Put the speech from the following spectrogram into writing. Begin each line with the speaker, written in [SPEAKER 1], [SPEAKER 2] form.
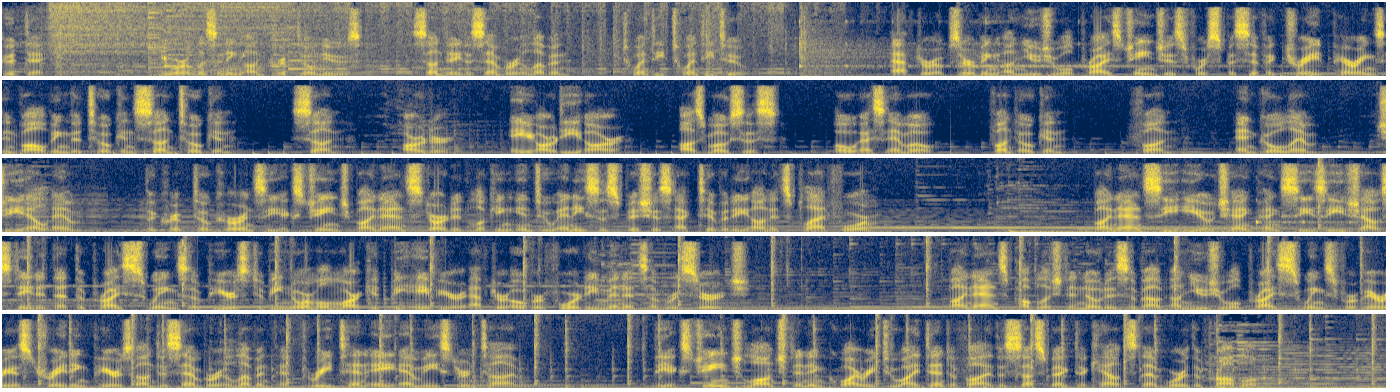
[SPEAKER 1] Good day. You are listening on Crypto News, Sunday, December 11, 2022. After observing unusual price changes for specific trade pairings involving the token Sun token, Sun, Ardor, ARDR, Osmosis, OSMO, Fun token, Fun, and Golem, GLM, the cryptocurrency exchange Binance started looking into any suspicious activity on its platform. Binance CEO Changpeng CZ Zhao stated that the price swings appears to be normal market behavior after over 40 minutes of research. Binance published a notice about unusual price swings for various trading pairs on December 11 at 3:10 a.m. Eastern Time. The exchange launched an inquiry to identify the suspect accounts that were the problem.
